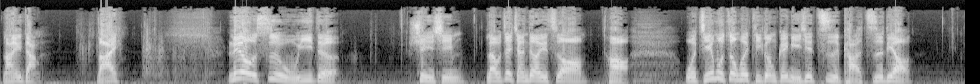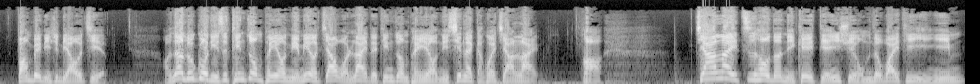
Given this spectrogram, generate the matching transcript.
哪一档？来，六四五一的讯息。来，我再强调一次哦，好，我节目中会提供给你一些字卡资料，方便你去了解。好，那如果你是听众朋友，你没有加我赖的听众朋友，你现在赶快加赖。好，加赖之后呢，你可以点选我们的 YT 影音，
